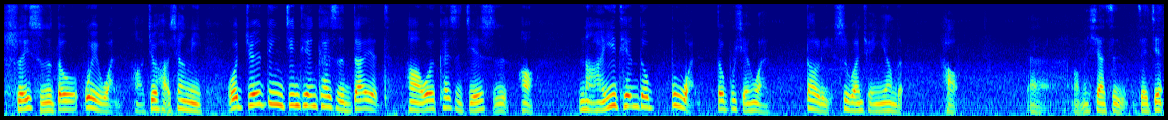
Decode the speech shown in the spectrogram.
随时都未晚哈，就好像你我决定今天开始 diet 哈，我开始节食哈，哪一天都不晚，都不嫌晚，道理是完全一样的。好，呃，我们下次再见。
